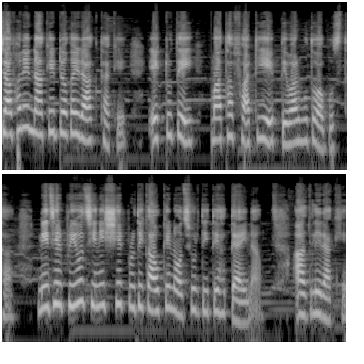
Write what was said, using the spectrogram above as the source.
জাভানের নাকের ডগায় রাগ থাকে। একটুতেই মাথা ফাটিয়ে দেওয়ার মতো অবস্থা। নিজের প্রিয় জিনিসের প্রতি কাউকে নজর দিতে দেয় না। আগলে রাখে।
